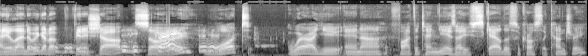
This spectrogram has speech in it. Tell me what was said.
And Yolanda, we got to finish up. So, what? Where are you in uh, five to ten years? Are you scaled this across the country?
